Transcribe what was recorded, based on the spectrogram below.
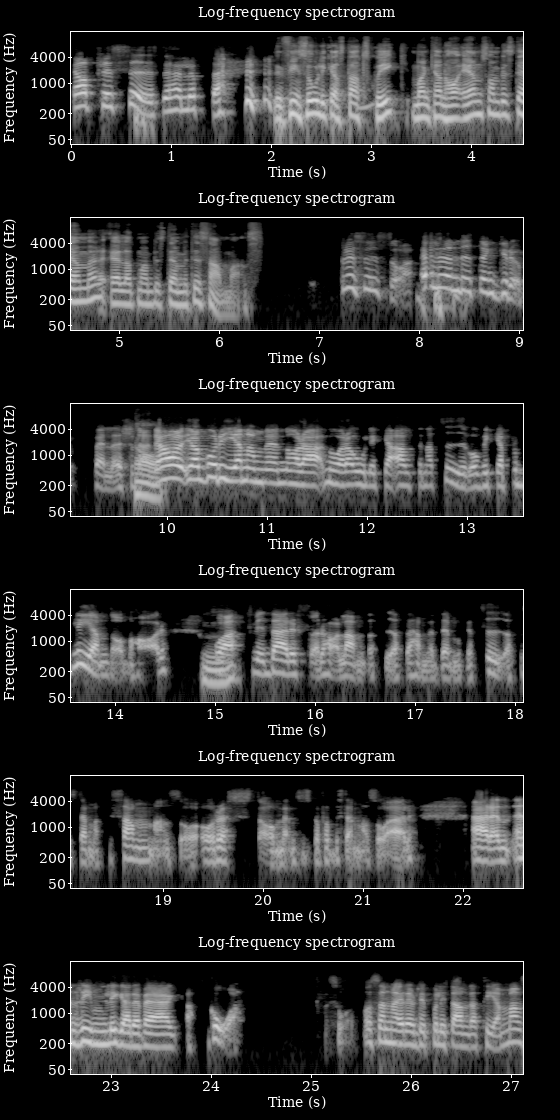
Ja, precis, det höll upp där. Det finns olika statsskick. Man kan ha en som bestämmer eller att man bestämmer tillsammans. Precis så. Eller en liten grupp eller sådär. Ja. Jag, har, jag går igenom några, några olika alternativ och vilka problem de har. Mm. Och att vi därför har landat i att det här med demokrati, att bestämma tillsammans och, och rösta om vem som ska få bestämma så är, är en, en rimligare väg att gå. Så. Och sen har jag det på lite andra teman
